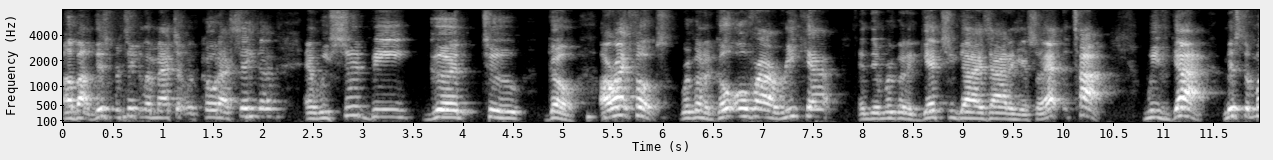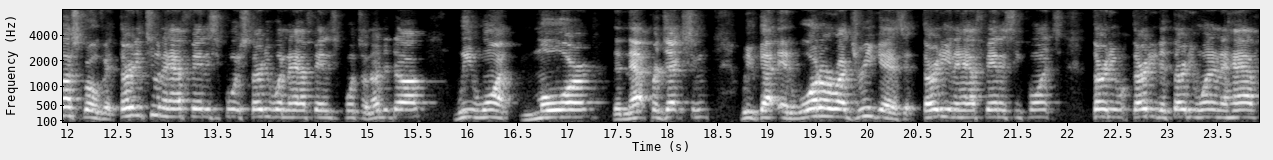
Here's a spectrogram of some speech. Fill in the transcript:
about this particular matchup with Kodai Senga, and we should be good to go. All right, folks, we're going to go over our recap, and then we're going to get you guys out of here. So at the top, we've got Mr. Musgrove at 32 and a half fantasy points, 31 and a half fantasy points on underdog. We want more than that projection. We've got Eduardo Rodriguez at 30 and a half fantasy points, 30, 30 to 31 and a half.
